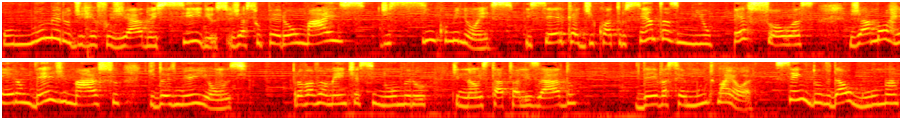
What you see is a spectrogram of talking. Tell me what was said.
o número de refugiados sírios já superou mais de 5 milhões e cerca de 400 mil pessoas já morreram desde março de 2011. Provavelmente esse número, que não está atualizado, deva ser muito maior. Sem dúvida alguma,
